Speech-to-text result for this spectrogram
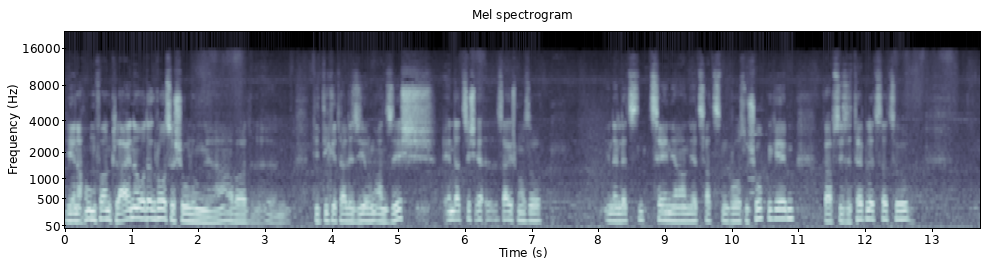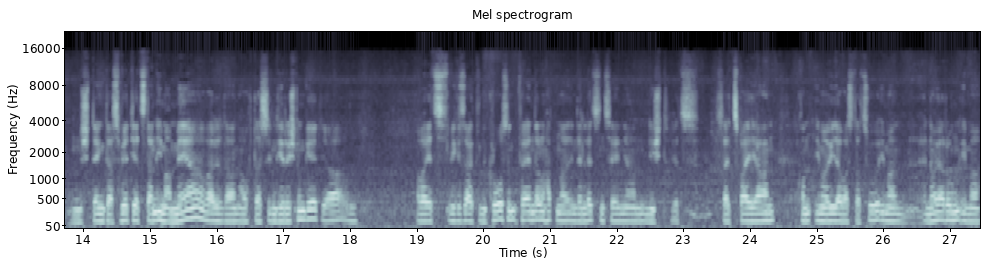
je nach Umfang kleine oder große Schulungen. Ja. Aber äh, die Digitalisierung an sich ändert sich, äh, sage ich mal so, in den letzten zehn Jahren. Jetzt hat es einen großen Schub gegeben, gab es diese Tablets dazu. Und ich denke, das wird jetzt dann immer mehr, weil dann auch das in die Richtung geht. Ja. Und aber jetzt, wie gesagt, eine große Veränderung hat man in den letzten zehn Jahren nicht. Jetzt seit zwei Jahren kommt immer wieder was dazu, immer Erneuerung, immer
